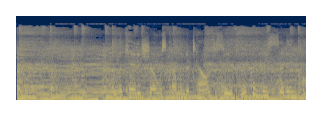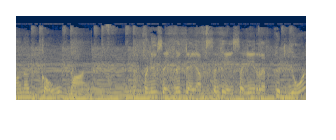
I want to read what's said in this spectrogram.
The Katie Show is coming to town to see if you could be sitting on a gold mine. For News 8 Midday, I'm Cynthia Izaguirre. Could your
